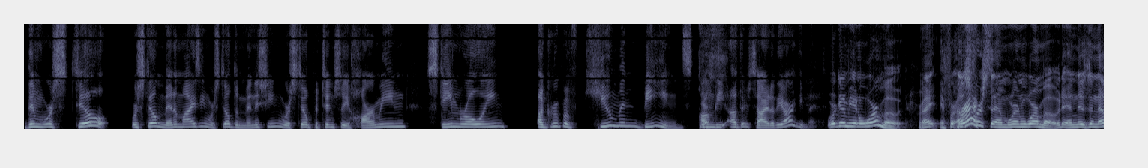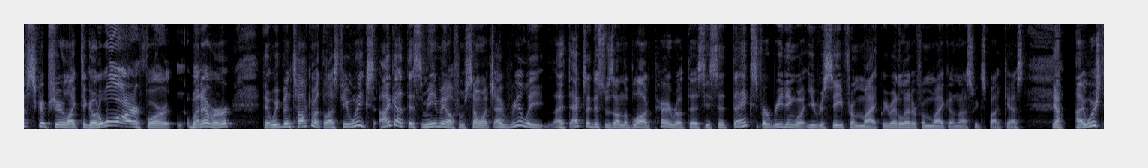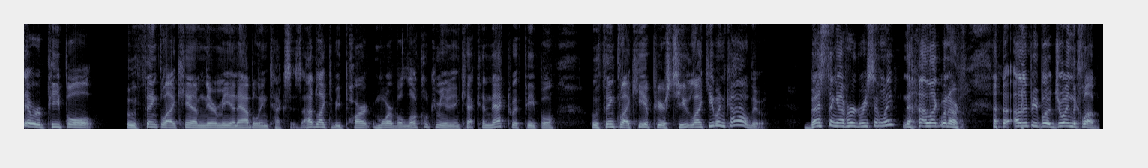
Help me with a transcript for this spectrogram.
then we're still we're still minimizing, we're still diminishing, we're still potentially harming, steamrolling a group of human beings on the other side of the argument. We're going to be in war mode, right? If we're us Correct. versus them, we're in war mode. And there's enough scripture like to go to war for whatever that we've been talking about the last few weeks. I got this email from someone, I really, actually, this was on the blog. Perry wrote this. He said, Thanks for mm-hmm. reading what you received from Mike. We read a letter from Mike on last week's podcast. Yeah. I wish there were people who think like him near me in Abilene, Texas. I'd like to be part more of a local community and connect with people who think like he appears to you, like you and Kyle do. Best thing I've heard recently, I like when our other people have joined the club.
